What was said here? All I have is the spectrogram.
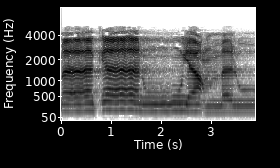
مَا كَانُوا يَعْمَلُونَ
